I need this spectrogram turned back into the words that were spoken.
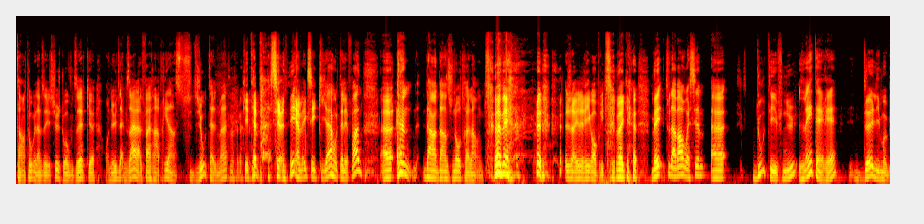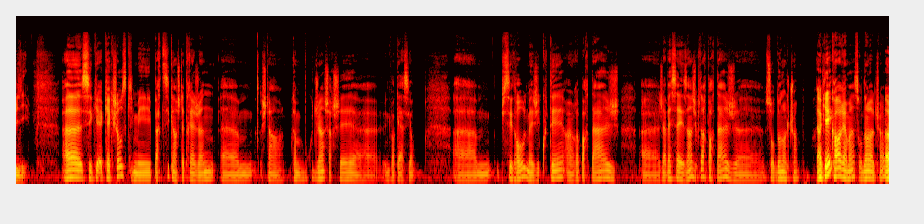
Tantôt, mesdames et messieurs, je dois vous dire qu'on a eu de la misère à le faire rentrer en studio tellement qu'il était passionné avec ses clients au téléphone dans, dans une autre langue. Mais j'ai rien compris. Mais tout d'abord, Wassim, euh, d'où t'es venu l'intérêt de l'immobilier? Euh, c'est que- quelque chose qui m'est parti quand j'étais très jeune. Euh, j'étais en- comme beaucoup de gens, cherchaient euh, une vocation. Puis c'est drôle, mais j'écoutais un reportage. J'avais 16 ans, j'écoutais un reportage sur Donald Trump. Carrément sur Donald Trump.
